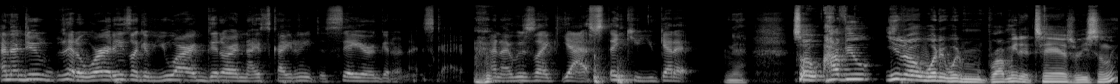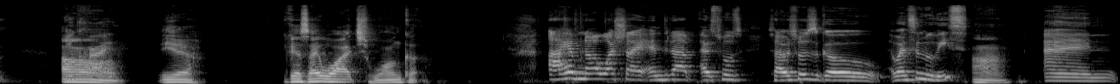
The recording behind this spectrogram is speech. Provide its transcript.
And that dude said a word. He's like, if you are a good or a nice guy, you don't need to say you're a good or a nice guy. and I was like, yes, thank you, you get it. yeah. So have you you know what it would brought me to tears recently? You Um, cried. Yeah. Because I watched Wonka. I have not watched. it. I ended up. I was supposed. So I was supposed to go. I went to the movies, Uh and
